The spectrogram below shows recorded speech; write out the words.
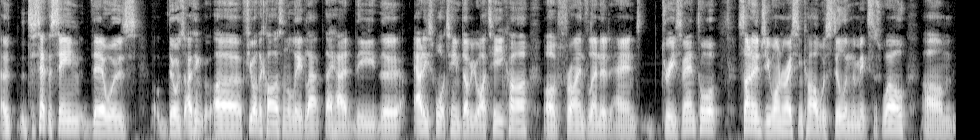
uh, to set the scene, there was there was I think uh, a few other cars on the lead lap. They had the the Audi Sport Team WRT car of Frijns Leonard and Dries Vanthoor. Sun Energy One racing car was still in the mix as well. Um,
